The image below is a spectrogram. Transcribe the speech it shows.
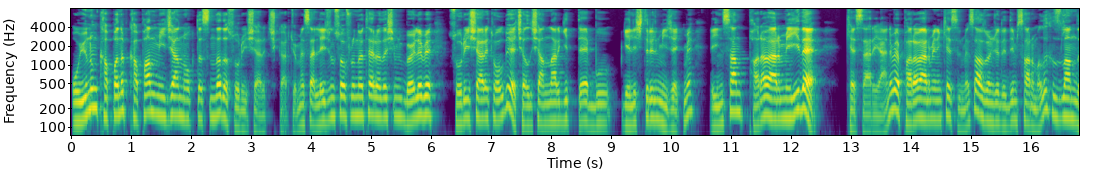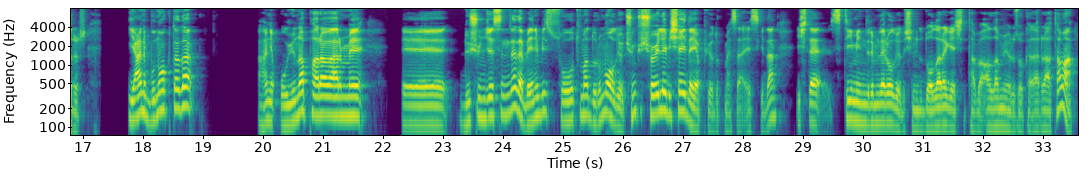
oyunun kapanıp kapanmayacağı noktasında da soru işareti çıkartıyor. Mesela Legends of Runeterra'da şimdi böyle bir soru işareti oldu ya çalışanlar gitti bu geliştirilmeyecek mi? E insan para vermeyi de keser yani ve para vermenin kesilmesi az önce dediğim sarmalı hızlandırır. Yani bu noktada hani oyuna para verme e, düşüncesinde de beni bir soğutma durumu oluyor. Çünkü şöyle bir şey de yapıyorduk mesela eskiden. İşte Steam indirimleri oluyordu. Şimdi dolara geçti tabi alamıyoruz o kadar rahat ama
